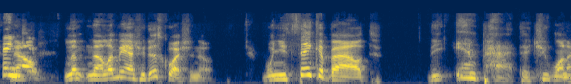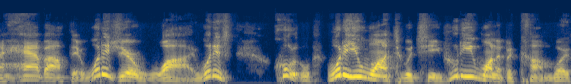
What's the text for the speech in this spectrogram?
Thank now, you. Let, now, let me ask you this question though. When you think about the impact that you want to have out there, what is your why? What is who? What do you want to achieve? Who do you want to become? What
